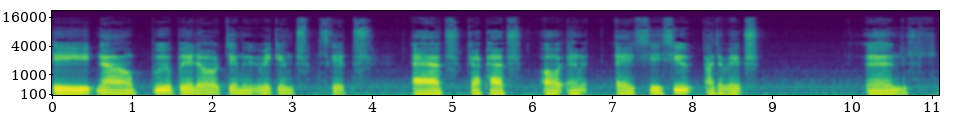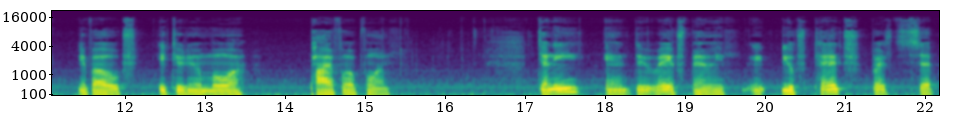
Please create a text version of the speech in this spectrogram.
the now blue beetle Jamie Reagan escapes as Carapax OMAC suit activates and evolves into a more powerful form. Jenny and the Rafe family use Ted ship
